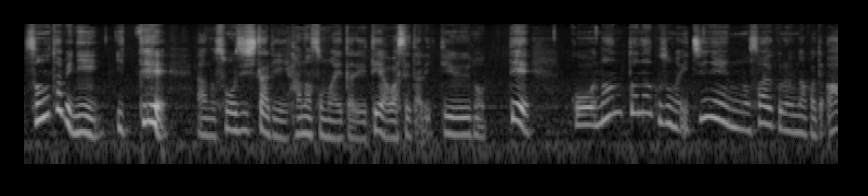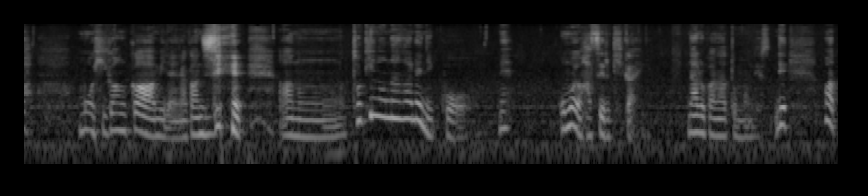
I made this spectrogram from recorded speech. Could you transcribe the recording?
その度に行ってあの掃除したり花備えたり手合わせたりっていうのってこうなんとなくその1年のサイクルの中であもう彼岸かみたいな感じで あの時の流れにこうね思いを馳せる機会になるかなと思うんです。で、まあ、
